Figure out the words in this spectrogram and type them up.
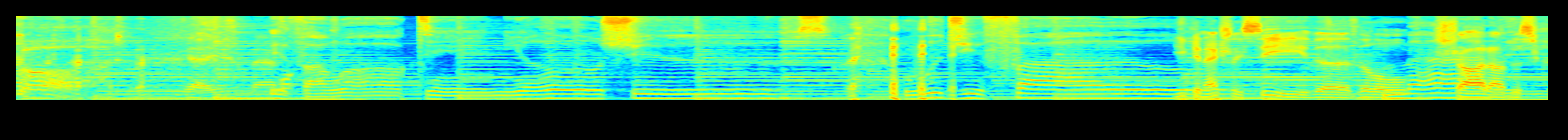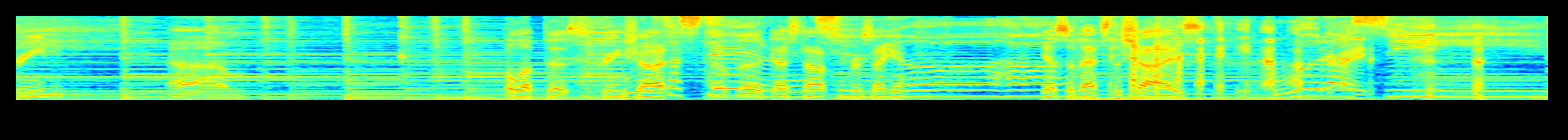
God. Yeah, he's a in your shoes, would you follow? You can actually see the, the little shot of the screen. Um, pull up the screenshot of the desktop for a second. Yeah, so that's the Shies. Would I see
